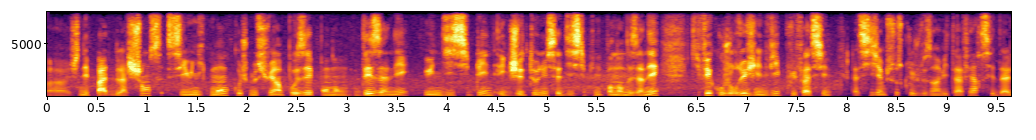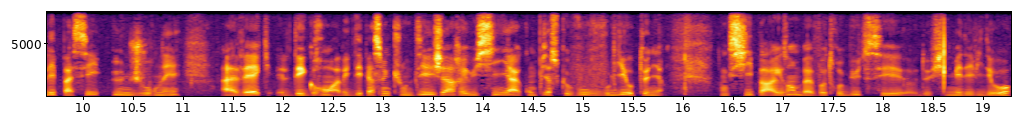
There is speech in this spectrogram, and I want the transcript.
euh, je n'ai pas de la chance, c'est uniquement que je me suis imposé pendant des années une discipline et que j'ai tenu cette discipline pendant des années qui fait qu'aujourd'hui j'ai une vie plus facile. La sixième chose que je vous invite à faire, c'est d'aller passer une journée avec des grands, avec des personnes qui ont déjà réussi à accomplir ce que vous, vouliez obtenir. Donc si par exemple bah, votre but c'est euh, de filmer des vidéos,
